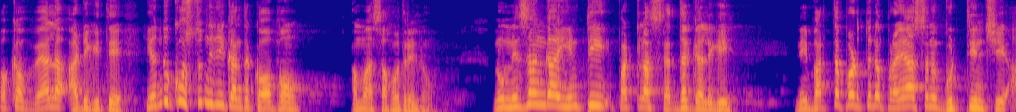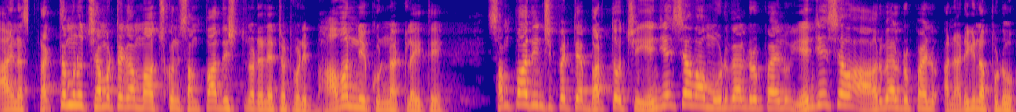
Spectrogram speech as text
ఒకవేళ అడిగితే ఎందుకు వస్తుంది నీకు అంత కోపం? అమ్మ సహోదరులు నువ్వు నిజంగా ఇంటి పట్ల శ్రద్ధ కలిగి నీ భర్త పడుతున్న ప్రయాసను గుర్తించి ఆయన రక్తమును చెమటగా మార్చుకొని సంపాదిస్తున్నాడు అనేటటువంటి భావం నీకున్నట్లయితే సంపాదించి పెట్టే భర్త వచ్చి ఏం చేసావు ఆ మూడు వేల రూపాయలు? ఏం చేసావు ఆ ఆరు వేల రూపాయలు? అని అడిగినప్పుడు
